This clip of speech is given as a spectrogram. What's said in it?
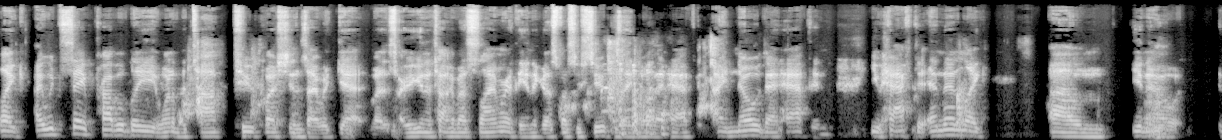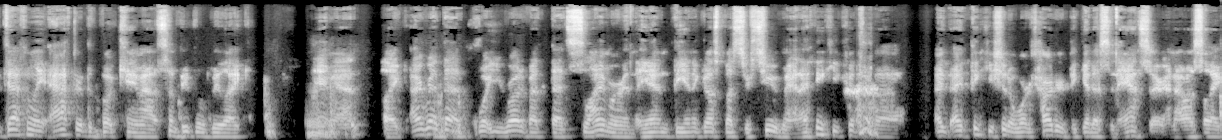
like I would say probably one of the top two questions I would get was, "Are you going to talk about Slimer at the end of Ghostbusters 2? Because I know that happened. I know that happened. You have to." And then like, um, you know, definitely after the book came out, some people would be like, "Hey man." Like I read that what you wrote about that Slimer in the end, the end of Ghostbusters 2, man. I think you could have uh, I, I think you should have worked harder to get us an answer. And I was like,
